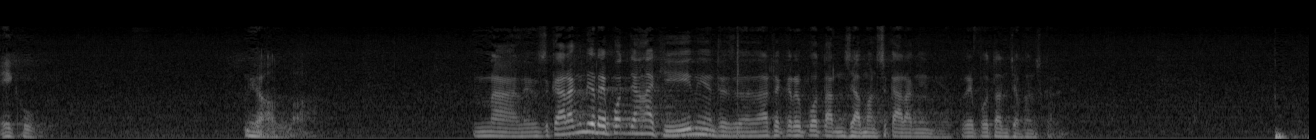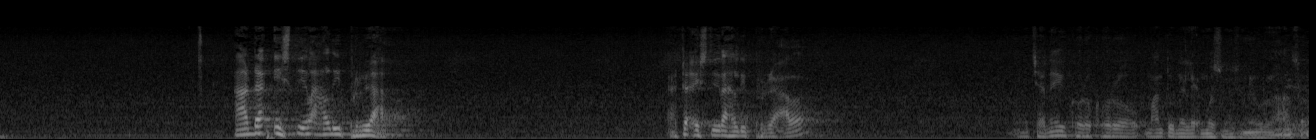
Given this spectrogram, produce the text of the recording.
Iku. Ya Allah Nah sekarang ini repotnya lagi Ini ada, ada kerepotan zaman sekarang ini Kerepotan zaman sekarang Ada istilah liberal Ada istilah liberal Jane goro-goro mantu nelek mus langsung.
